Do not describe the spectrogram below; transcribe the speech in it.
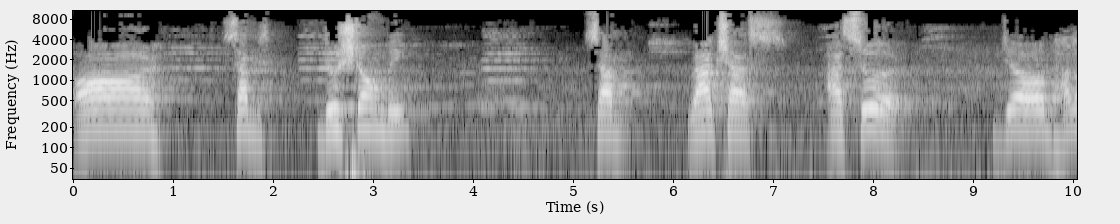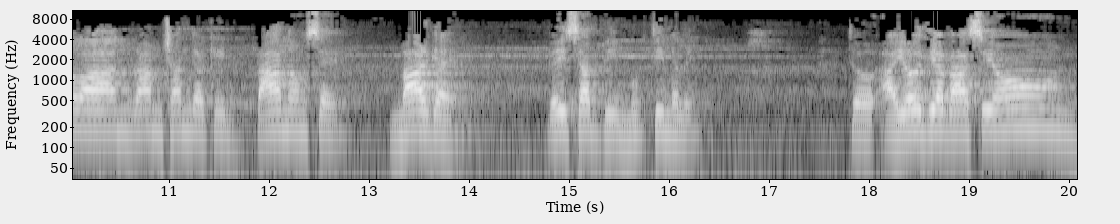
और सब दुष्टों भी, सब राक्षस असुर जो भगवान रामचंद्र के बाणों से मार गए, वे सब भी मुक्ति मिली। तो अयोध्या वासियों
